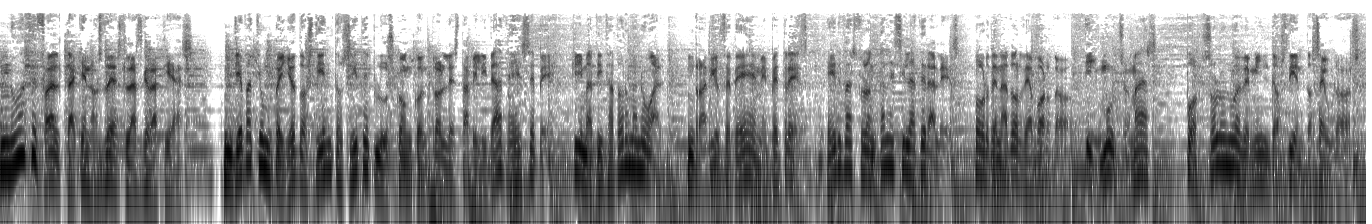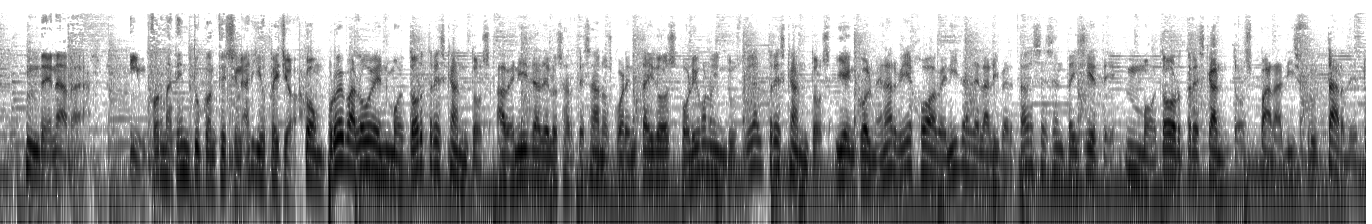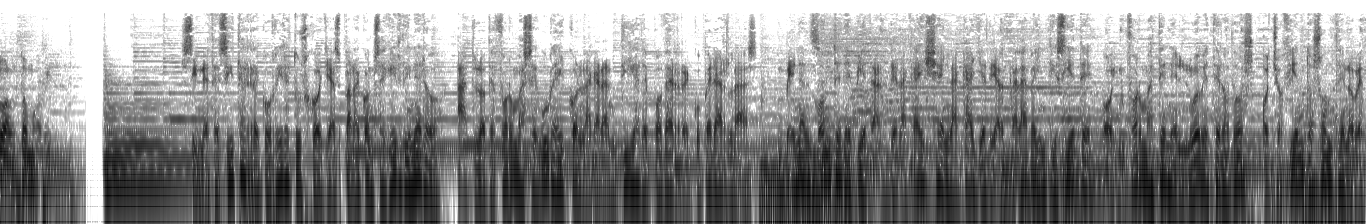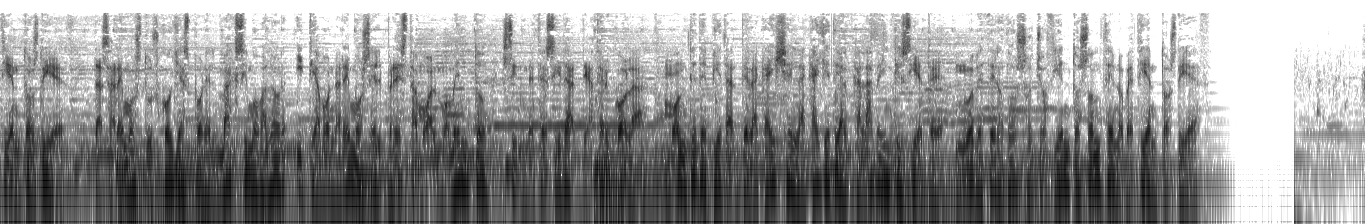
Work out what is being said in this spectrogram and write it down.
No hace falta que nos des las gracias. Llévate un Peugeot 207 Plus con control de estabilidad ESP, climatizador manual, radio CD MP3, herbas frontales y laterales, ordenador de a bordo y mucho más por solo 9.200 euros. De nada. Infórmate en tu concesionario Peugeot. Compruébalo en Motor Tres Cantos, Avenida de los Artesanos 42, Polígono Industrial Tres Cantos y en Colmenar Viejo, Avenida de la Libertad 67. Motor Tres Cantos, para disfrutar de tu automóvil. Si necesitas recurrir a tus joyas para conseguir dinero, hazlo de forma segura y con la garantía de poder recuperarlas. Ven al Monte de Piedad de la Caixa en la calle de Alcalá 27 o infórmate en el 902-811-910. Tasaremos tus joyas por el máximo valor y te abonaremos el préstamo al momento sin necesidad de hacer cola. Monte de Piedad de la Caixa en la calle de Alcalá 27, 902-811-910.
